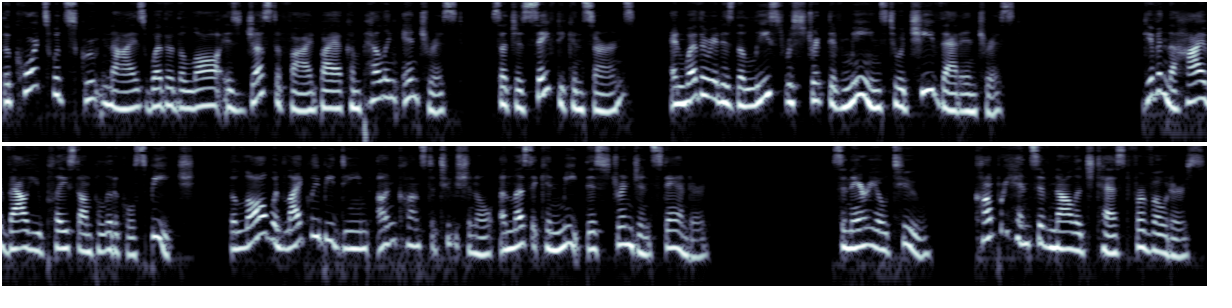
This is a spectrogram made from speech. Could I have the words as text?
The courts would scrutinize whether the law is justified by a compelling interest, such as safety concerns, and whether it is the least restrictive means to achieve that interest. Given the high value placed on political speech, the law would likely be deemed unconstitutional unless it can meet this stringent standard. Scenario 2 Comprehensive Knowledge Test for Voters.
